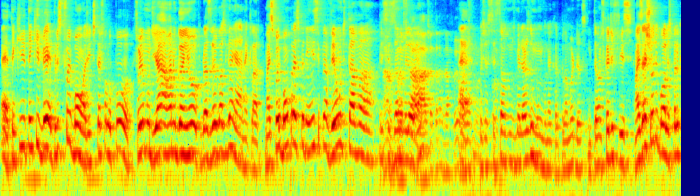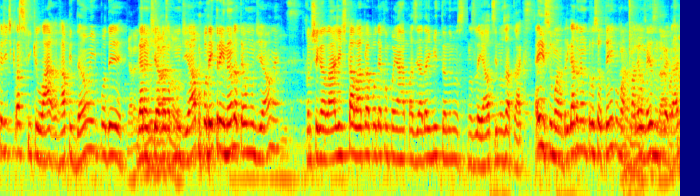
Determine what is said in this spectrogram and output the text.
É, tem que, tem que ver, por isso que foi bom. A gente até falou, pô, foi no Mundial, mas não ganhou, o brasileiro gosta de ganhar, né, claro. Mas foi bom pra experiência e pra ver onde tava precisando Ah, melhorar. tá já, tá- já foi É, ótimo. poxa, vocês são os melhores do mundo, né, cara? Pelo amor de Deus. Então fica difícil. Mas é show de bola. Espero que a gente classifique lá rapidão e poder Garantir garantir, a vaga pro. Mundial, pra poder ir treinando até o Mundial, né? Isso. Quando chegar lá, a gente tá lá pra poder acompanhar a rapaziada imitando nos, nos layouts e nos ataques. É isso, mano. Obrigado mesmo pelo seu tempo, mano. Valeu mesmo, de Tá, verdade.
